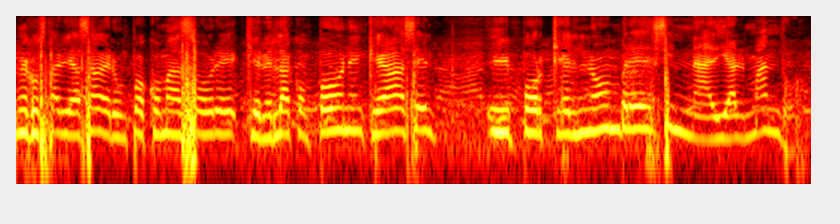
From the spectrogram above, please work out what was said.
Me gustaría saber un poco más sobre quiénes la componen, qué hacen y por qué el nombre Sin Nadie al Mando.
